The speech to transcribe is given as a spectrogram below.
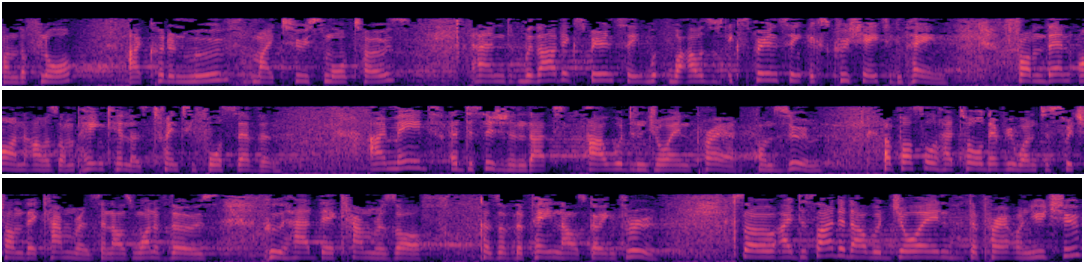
on the floor. I couldn't move my two small toes. And without experiencing, well, I was experiencing excruciating pain. From then on, I was on painkillers 24 7. I made a decision that I wouldn't join prayer on Zoom. Apostle had told everyone to switch on their cameras, and I was one of those who had their cameras off because of the pain I was going through. So I decided I would join the prayer on YouTube.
